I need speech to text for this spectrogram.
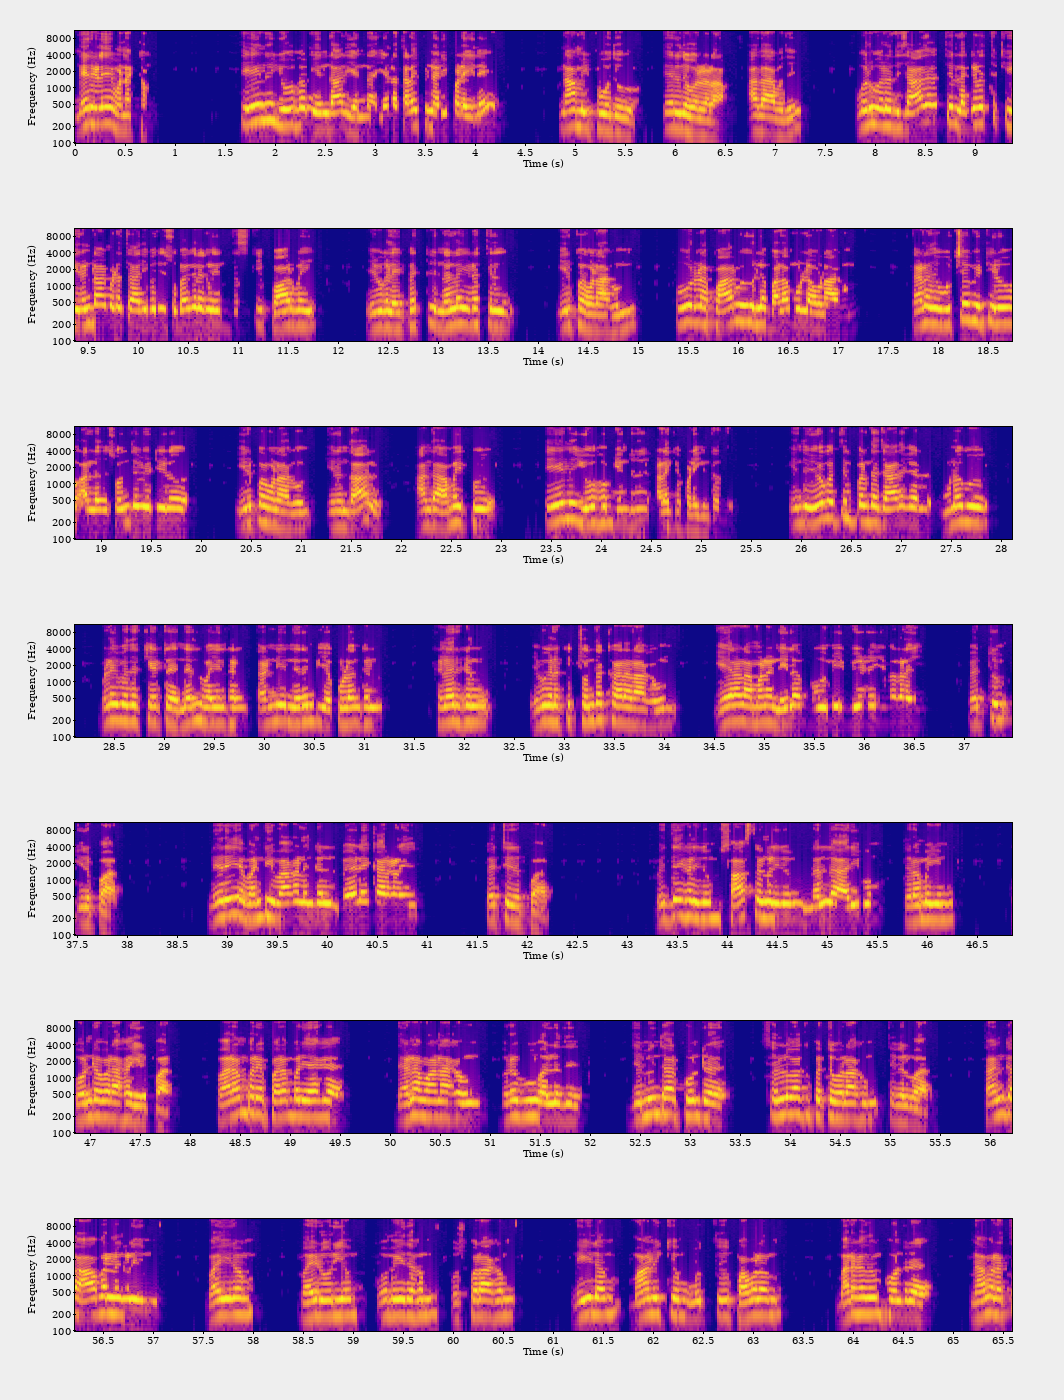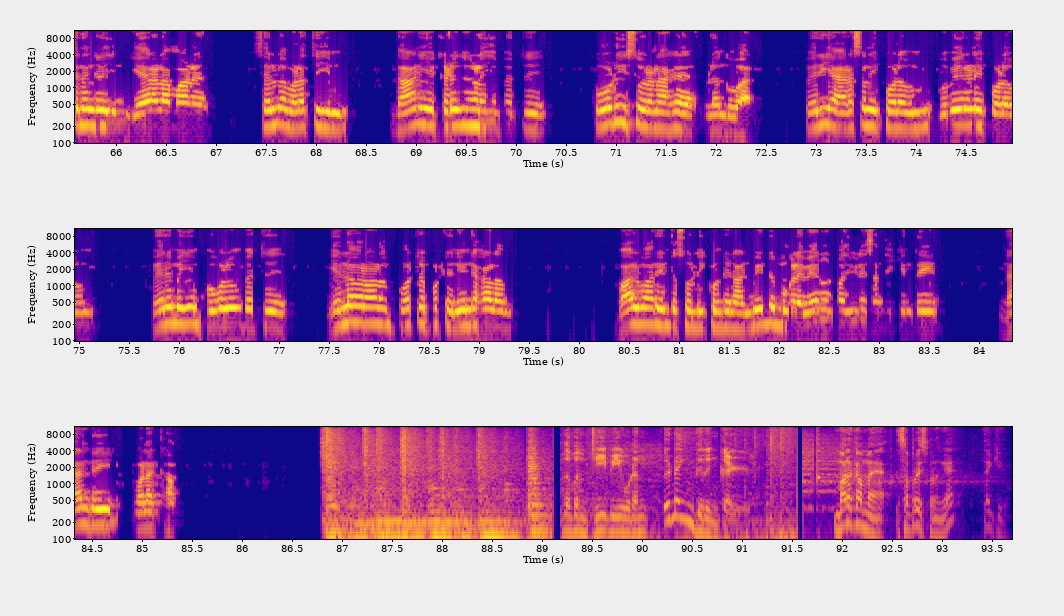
நேர்களே வணக்கம். தேனு யோகம் என்றால் என்ன? என்ற தலைப்பின் அடிப்படையிலே நாம் இப்போது தெரிந்து கொள்ளலாம். அதாவது ஒருவரது ஜாதகத்தில் லக்னத்துக்கு இரண்டாம் இடத்து அதிபதி சுபகிரகங்களின் திருஷ்டி பார்வை இவைகளை பெற்று நல்ல இடத்தில் இருப்பவனாகும் பூரண பார்வையுள்ள பலம் உள்ளவனாகும் தனது உச்ச வீட்டிலோ அல்லது சொந்த வீட்டிலோ இருப்பவனாகவும் இருந்தால் அந்த அமைப்பு தேனு யோகம் என்று அழைக்கப்படுகின்றது. இந்த யோகத்தில் பிறந்த ஜாதகர் உணவு விளைவதற்கேற்ற நெல் வயல்கள் தண்ணீர் நிரம்பிய குளங்கள் கிணறுகள் இவர்களுக்கு சொந்தக்காரராகவும் ஏராளமான நிலம் பூமி வீடு இவர்களை பெற்றும் இருப்பார். நிறைய வண்டி வாகனங்கள் வேலைக்காரர்களை பெற்றிருப்பார். வித்தைகளிலும் சாஸ்திரங்களிலும் நல்ல அறிவும் திறமையும் கொண்டவராக இருப்பார். பரம்பரை பரம்பரையாக தனவானாகவும் பிரபு அல்லது ஜமீன்தார் போன்ற செல்வாக்கு பெற்றவராகவும் திகழ்வார். தங்க ஆபரணங்களிலும் வைரம் வைடூரியம் கோமேதகம் புஷ்பராகம் நீலம் மாணிக்கம் முத்து பவளம் மரகதம் போன்ற நவரத்தினங்களையும் ஏராளமான செல்வ வளத்தையும் தானிய கிடங்குகளையும் பெற்று கோடீஸ்வரனாக விளங்குவார். பெரிய அரசனைப் போலவும் குபேரனைப் போலவும் பெருமையும் புகழும் பெற்று எல்லோராலும் போற்றப்பட்டு நீண்ட காலம் வாழ்வார் என்று சொல்லிக்கொண்டு நான் மீண்டும் உங்களை வேறொரு பதிவிலே சந்திக்கின்றேன். நன்றி வணக்கம். மாதவன் டிவியுடன் இணைந்திருங்கள். மறக்காம சர்ப்ரைஸ் பண்ணுங்க. தேங்க்யூ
